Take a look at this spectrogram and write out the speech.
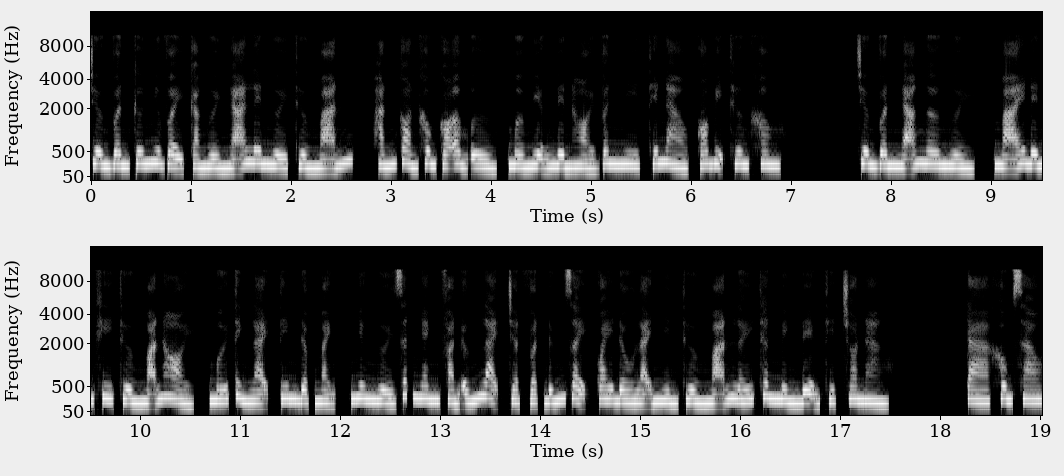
Trương Vân cứ như vậy cả người ngã lên người thường mãn, hắn còn không có ẩm ừ, mở miệng liền hỏi Vân Nhi thế nào có bị thương không? Trương Vân ngã ngơ người, mãi đến khi thường mãn hỏi, mới tỉnh lại tim đập mạnh, nhưng người rất nhanh phản ứng lại, chật vật đứng dậy, quay đầu lại nhìn thường mãn lấy thân mình đệm thịt cho nàng. Ta không sao,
